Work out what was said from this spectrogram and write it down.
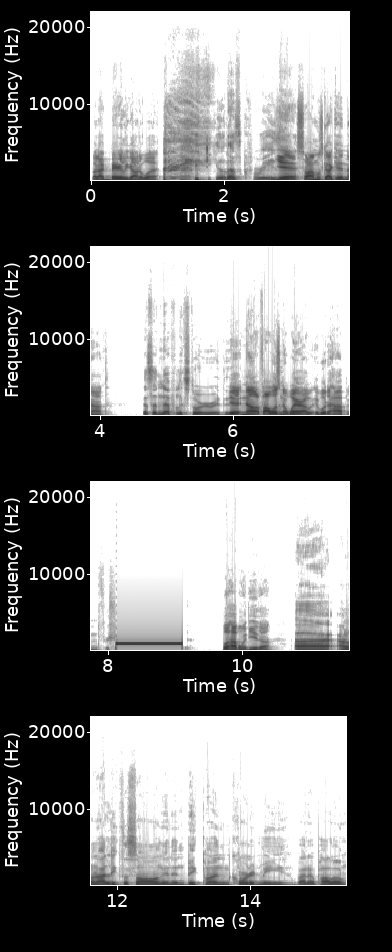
but I barely got away. Yo, that's crazy. Yeah, so I almost got kidnapped. That's a Netflix story right there. Yeah, no, if I wasn't aware, I, it would have happened for sure. What happened with you though? Uh, I don't know. I leaked the song, and then Big Pun cornered me by the Apollo.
